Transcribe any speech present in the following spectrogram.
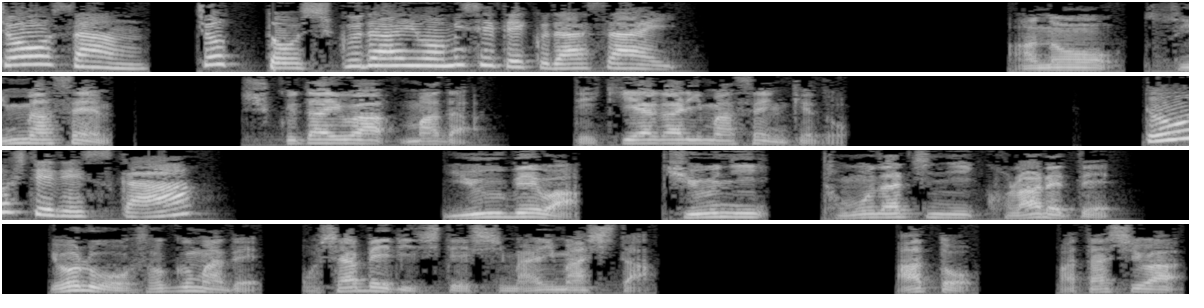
張さん、ちょっと宿題を見せてください。あの、すみません。宿題はまだ出来上がりませんけど、どうしてですか？夕べは急に友達に来られて、夜遅くまでおしゃべりしてしまいました。あと、私は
